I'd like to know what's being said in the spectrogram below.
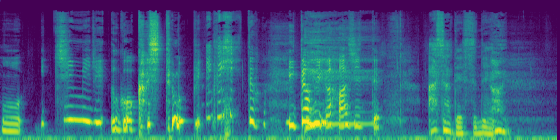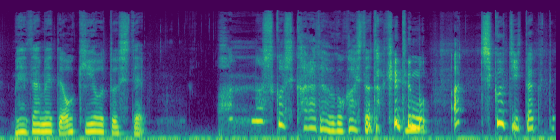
もう1ミリ動かしてもピリピリって痛みが走って、朝ですね、はい。目覚めて起きようとしてほんの少し体を動かしただけでも、うん。あっちこっち痛くて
